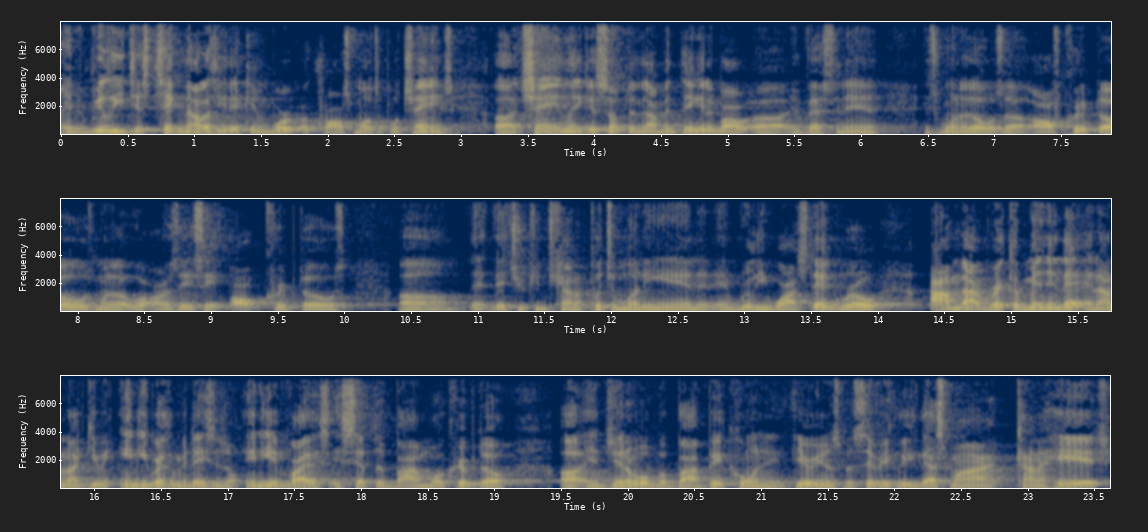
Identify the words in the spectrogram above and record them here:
and really just technology that can work across multiple chains. Uh, Chainlink is something that I've been thinking about uh, investing in. It's one of those uh, off cryptos, one of the, or as they say, alt cryptos um, that, that, you can kind of put your money in and, and really watch that grow. I'm not recommending that, and I'm not giving any recommendations on any advice except to buy more crypto uh, in general, but buy Bitcoin and Ethereum specifically. That's my kind of hedge.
